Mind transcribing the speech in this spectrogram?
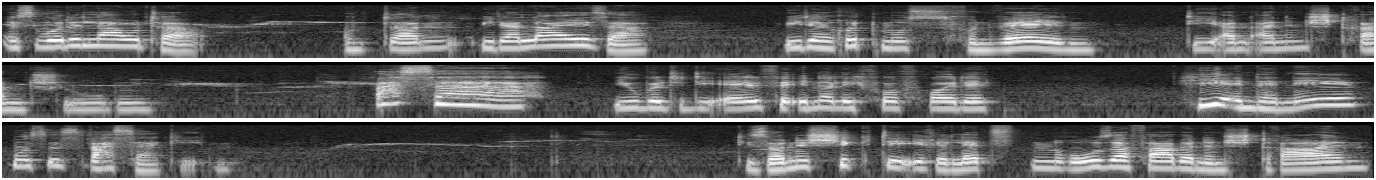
Es wurde lauter und dann wieder leiser, wie der Rhythmus von Wellen, die an einen Strand schlugen. Wasser! jubelte die Elfe innerlich vor Freude. Hier in der Nähe muss es Wasser geben. Die Sonne schickte ihre letzten rosafarbenen Strahlen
